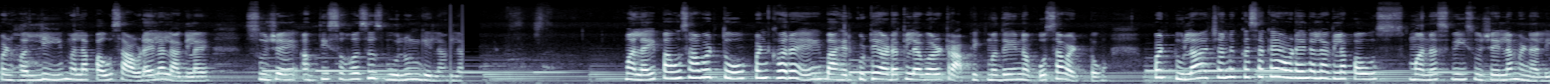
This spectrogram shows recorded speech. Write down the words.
पण हल्ली मला पाऊस आवडायला लागलाय. सुजय अगदी सहजच बोलून गेला. मलाही पाऊस आवडतो पण खरं आहे बाहेर कुठे अडकल्यावर ट्रॅफिकमध्ये नकोसा वाटतो. पण तुला अचानक कसा काय आवडायला लागला पाऊस? मनस्वी सुजयला म्हणाली.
